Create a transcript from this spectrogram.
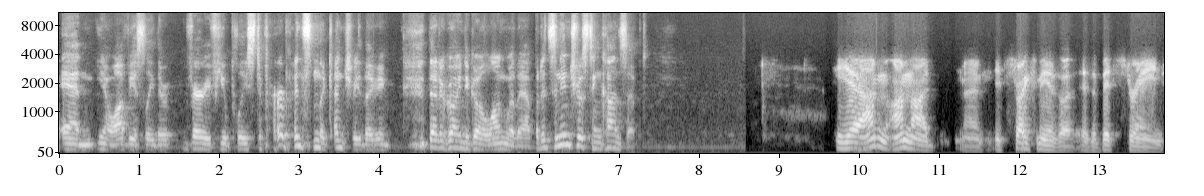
And you know, obviously, there are very few police departments in the country that that are going to go along with that. But it's an interesting concept. Yeah, I'm I'm not. Uh, it strikes me as a as a bit strange.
